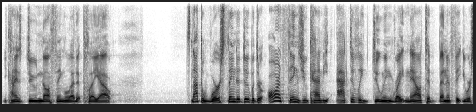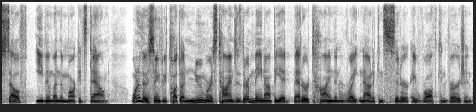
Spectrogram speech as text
you kind of do nothing, let it play out. It's not the worst thing to do, but there are things you can be actively doing right now to benefit yourself even when the market's down. One of those things we've talked about numerous times is there may not be a better time than right now to consider a Roth conversion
